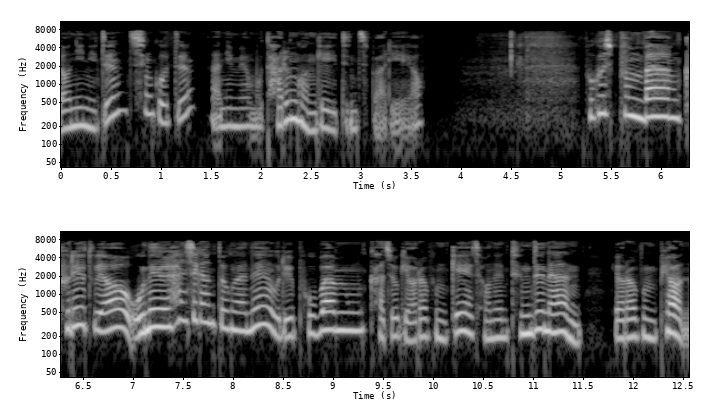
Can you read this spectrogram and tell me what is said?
연인이든 친구든 아니면 뭐 다른 관계이든지 말이에요. 보고 싶은 밤 그래도요 오늘 한 시간 동안은 우리 보밤 가족 여러분께 저는 든든한 여러분 편,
